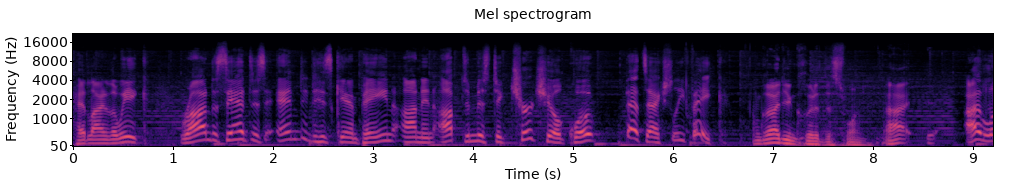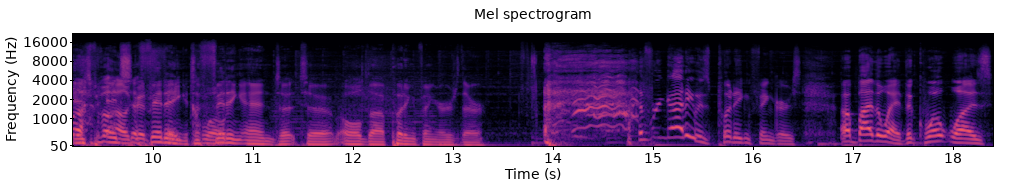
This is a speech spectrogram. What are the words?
Headline of the week: Ron DeSantis ended his campaign on an optimistic Churchill quote. That's actually fake. I'm glad you included this one. I, I love it's it's a, a good fitting it's a quote. fitting end to, to old uh, pudding fingers there. I forgot he was putting fingers. Uh, by the way, the quote was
